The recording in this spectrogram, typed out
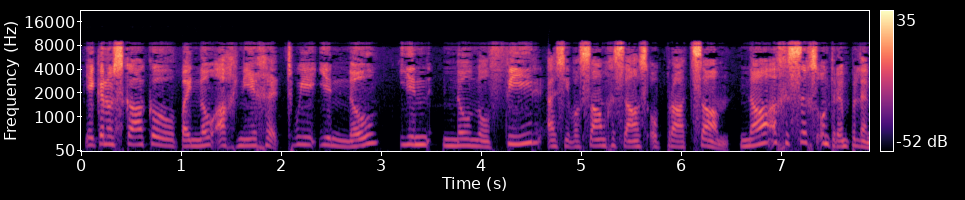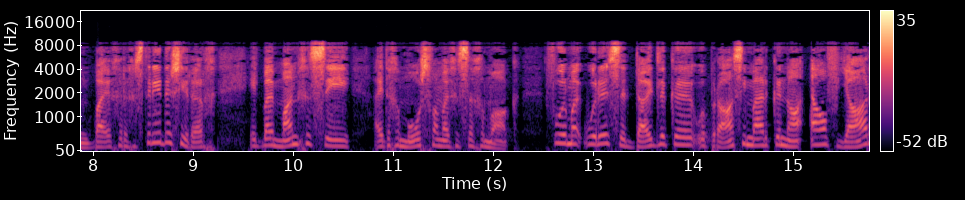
Jy kan ons skakel by 089 210 1004 as jy wil saamgesels op praat saam. Na 'n gesigsontrimpeling by 'n geregistreerde chirurg het my man gesê hy het 'n gemors van my gesig gemaak. Voor my ore sit duidelike operasiemerke na 11 jaar.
